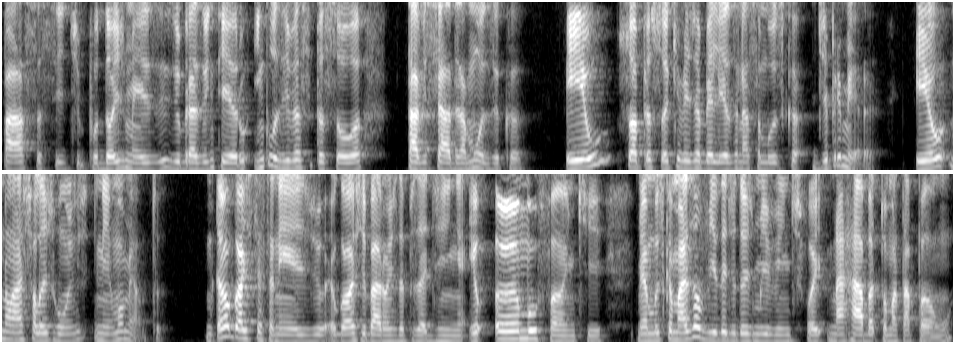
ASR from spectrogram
passa-se, tipo, dois meses e o Brasil inteiro, inclusive essa pessoa, tá viciada na música? Eu sou a pessoa que veja beleza nessa música de primeira. Eu não acho elas ruins em nenhum momento. Então eu gosto de sertanejo, eu gosto de Barões da Pisadinha, eu amo funk. Minha música mais ouvida de 2020 foi Na Raba Toma Tapão.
